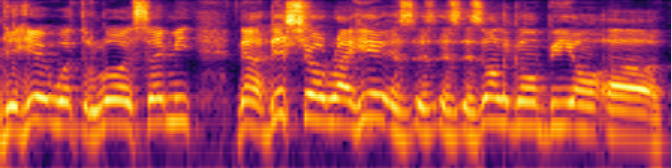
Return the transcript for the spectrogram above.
to hear what the Lord said me. Now, this show right here is, is, is only going to be on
